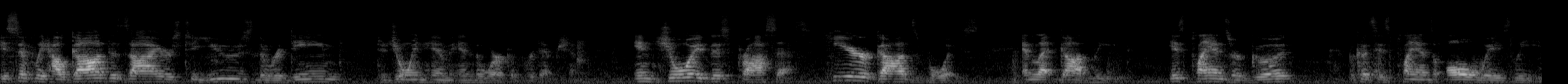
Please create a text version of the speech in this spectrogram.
is simply how God desires to use the redeemed to join Him in the work of redemption. Enjoy this process. Hear God's voice and let God lead. His plans are good because his plans always lead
